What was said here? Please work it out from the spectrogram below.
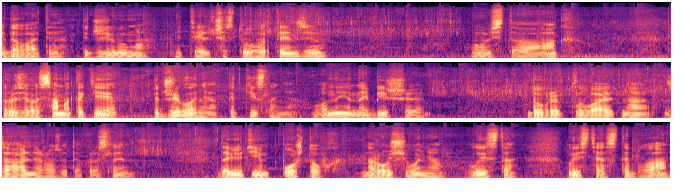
І давайте підживимо метельчасту гортензію. Ось так. Друзі, ось саме такі підживлення, підкислення, вони найбільше добре впливають на загальний розвиток рослин. Дають їм поштовх нарощуванню листа, листя, стебла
